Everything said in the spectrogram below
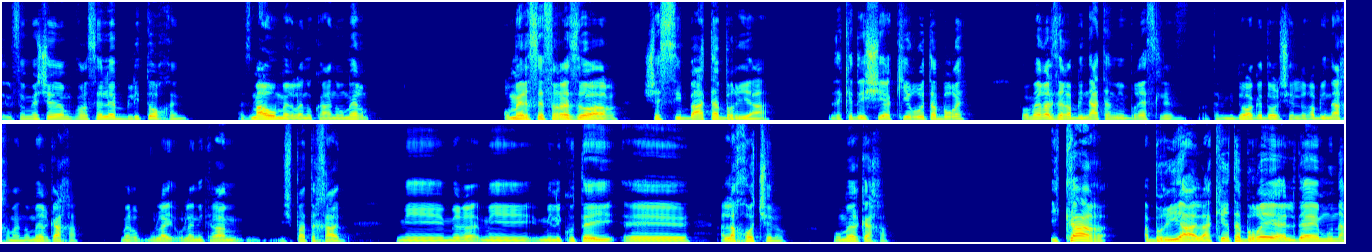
לפעמים יש היום כבר סלב בלי תוכן. אז מה הוא אומר לנו כאן? הוא אומר, אומר ספר הזוהר שסיבת הבריאה זה כדי שיכירו את הבורא. אומר על זה רבי נתן מברסלב, התלמידו הגדול של רבי נחמן, אומר ככה, אומר, אולי, אולי נקרא משפט אחד מליקוטי אה, הלכות שלו. הוא אומר ככה, עיקר הבריאה, להכיר את הבורא על ידי האמונה,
